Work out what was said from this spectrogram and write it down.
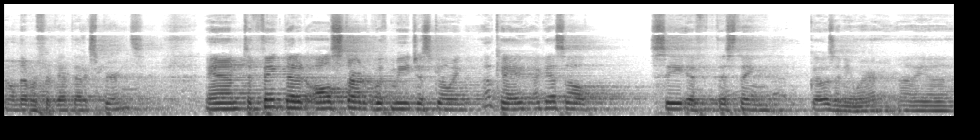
I'll never forget that experience. And to think that it all started with me just going, okay, I guess I'll see if this thing goes anywhere. I uh,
